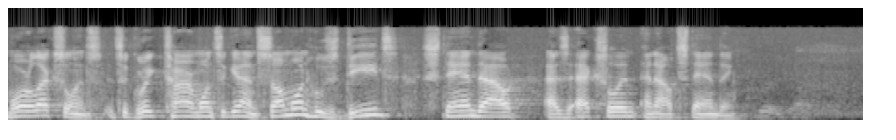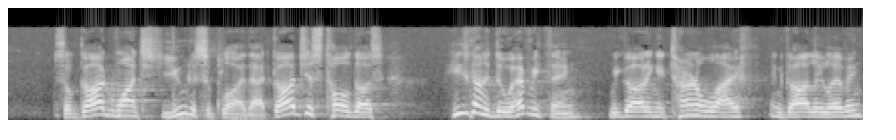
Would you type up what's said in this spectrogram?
Moral excellence, it's a Greek term once again, someone whose deeds stand out as excellent and outstanding. So God wants you to supply that. God just told us He's going to do everything regarding eternal life and godly living.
